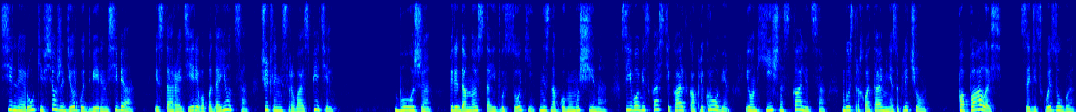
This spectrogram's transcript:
сильные руки все же дергают двери на себя, и старое дерево поддается, чуть ли не срывая с петель. Боже, передо мной стоит высокий, незнакомый мужчина. С его виска стекает капли крови, и он хищно скалится, быстро хватая меня за плечо. «Попалась!» – цедит сквозь зубы,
